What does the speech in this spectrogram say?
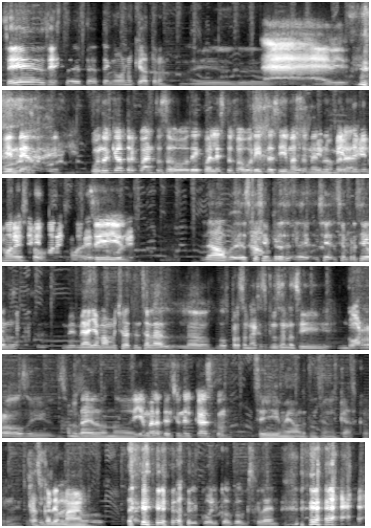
Sí, es, este, te- tengo uno que otro. Ay, bien de uno que otro cuántos o de cuál es tu favorito, así más o Bien menos humilde, para. bien modesto. modesto, Sí, modesto. No, es que siempre, eh, sie- siempre he sido, me, me ha llamado mucho la atención la- la- los personajes que usan así gorros y sombreros, ¿no? Te llama la atención el casco. Sí, me llama la atención el casco, re. Casco alemán. el, el Coco Clan.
